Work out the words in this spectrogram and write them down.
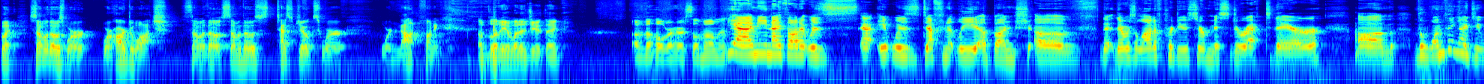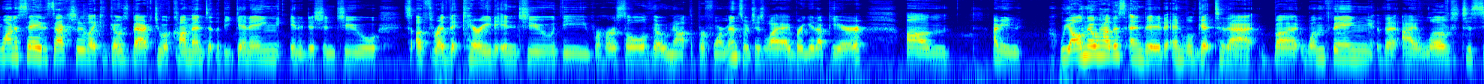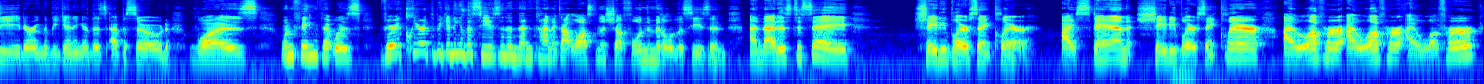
But some of those were were hard to watch. Some of those some of those test jokes were were not funny. Oblivia, what did you think of the whole rehearsal moment? Yeah, I mean, I thought it was uh, it was definitely a bunch of there was a lot of producer misdirect there. Um, the one thing I do want to say, this actually like goes back to a comment at the beginning, in addition to a thread that carried into the rehearsal, though not the performance, which is why I bring it up here. Um, I mean, we all know how this ended, and we'll get to that. But one thing that I loved to see during the beginning of this episode was one thing that was very clear at the beginning of the season and then kind of got lost in the shuffle in the middle of the season. And that is to say, Shady Blair St. Clair. I stan Shady Blair St. Clair. I love her. I love her. I love her.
